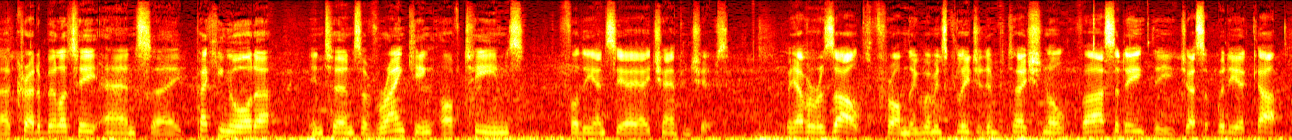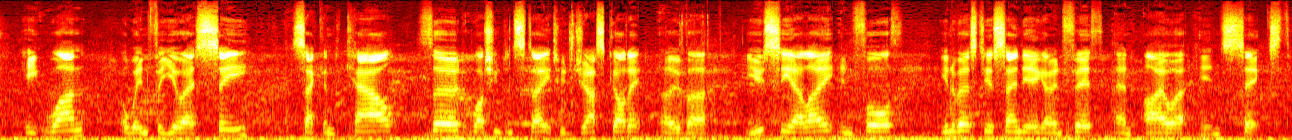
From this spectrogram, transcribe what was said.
uh, credibility and a pecking order in terms of ranking of teams for the NCAA championships. We have a result from the Women's Collegiate Invitational Varsity, the Jessop Whittier Cup, Heat 1, a win for USC, second Cal, third Washington State, who just got it over UCLA in fourth, University of San Diego in fifth, and Iowa in sixth.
